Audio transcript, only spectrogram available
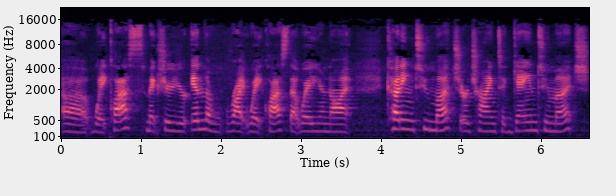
uh, weight class. Make sure you're in the right weight class. That way, you're not cutting too much or trying to gain too much.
